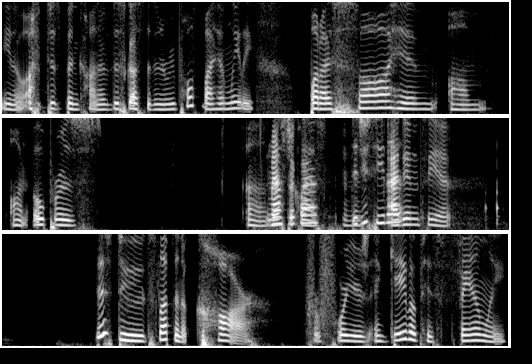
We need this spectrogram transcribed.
you know i've just been kind of disgusted and repulsed by him lately. But i saw him um on oprah's uh, masterclass did Mhm. you see that? I didn't see it. this dude slept in a car for four years and gave up his family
